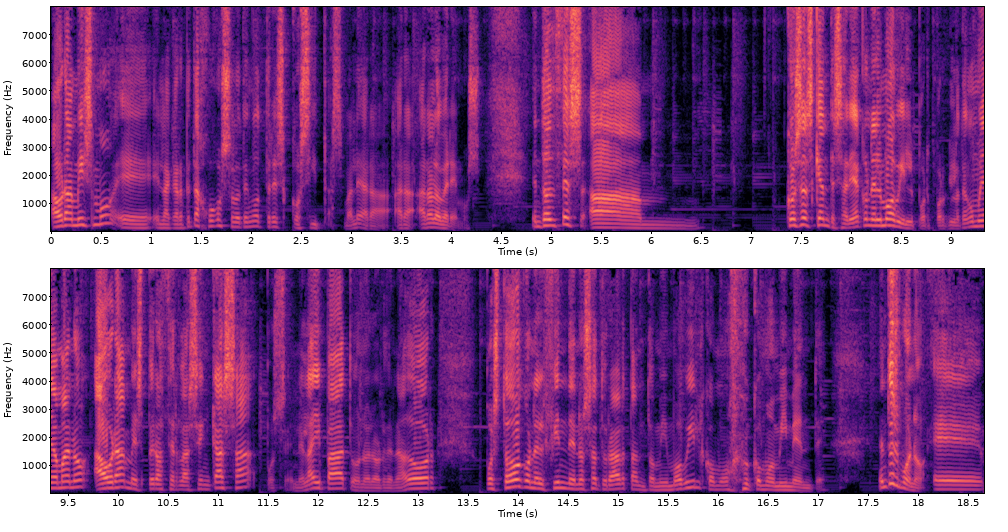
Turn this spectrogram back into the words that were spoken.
Ahora mismo eh, en la carpeta juegos solo tengo tres cositas, ¿vale? Ahora, ahora, lo veremos. Entonces, cosas que antes haría con el móvil porque lo tengo muy a mano, ahora me espero hacerlas en casa, pues en el iPad o en el ordenador, pues todo con el fin de no saturar tanto mi móvil como, como mi mente. Entonces, bueno, eh,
